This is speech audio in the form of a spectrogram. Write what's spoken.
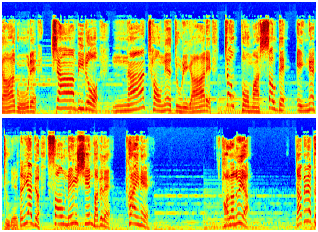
ကားကိုတဲ့ကြားပြီးတော့နားထောင်တဲ့သူတွေကတဲ့ကြောက်ပေါ်မှာစောက်တဲ့အိမ်နဲ့တူတယ်တနည်းအားဖြင့် foundation ဘာဖြစ်လဲခိုင်းနေ hallelujah ဒါပေမဲ့ဖ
